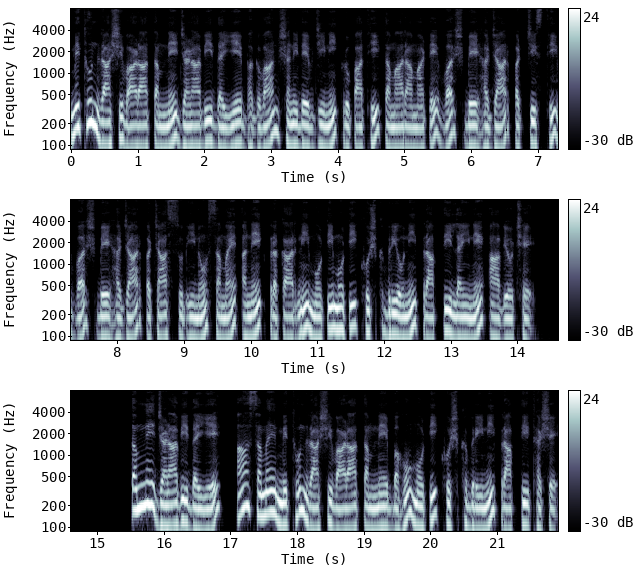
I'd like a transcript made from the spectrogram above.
મિથુન રાશિવાળા તમને જણાવી દઈએ, ભગવાન શનિદેવજીની કૃપાથી તમારા માટે વર્ષ બે હજાર પચ્ચીસથી વર્ષ બે હજાર પચાસ સુધીનો સમય અનેક પ્રકારની મોટી મોટી ખુશખબરીઓની પ્રાપ્તિ લઈને આવ્યો છે. તમને જણાવી દઈએ, આ સમય મિથુન રાશિવાળા તમને બહુ મોટી ખુશખબરીની પ્રાપ્તિ થશે.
